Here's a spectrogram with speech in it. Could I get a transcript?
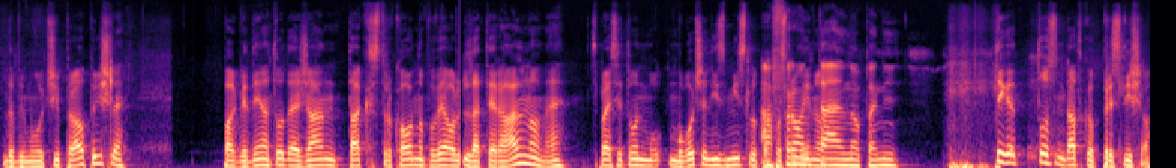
da bi mu oči prav prišle. Pa glede na to, da je Žan tako strokovno povedal, lateralno, ne, se pravi, se to mo mogoče ni zmislil, pa A frontalno pa ni. Tega, to sem kratko preslišal.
